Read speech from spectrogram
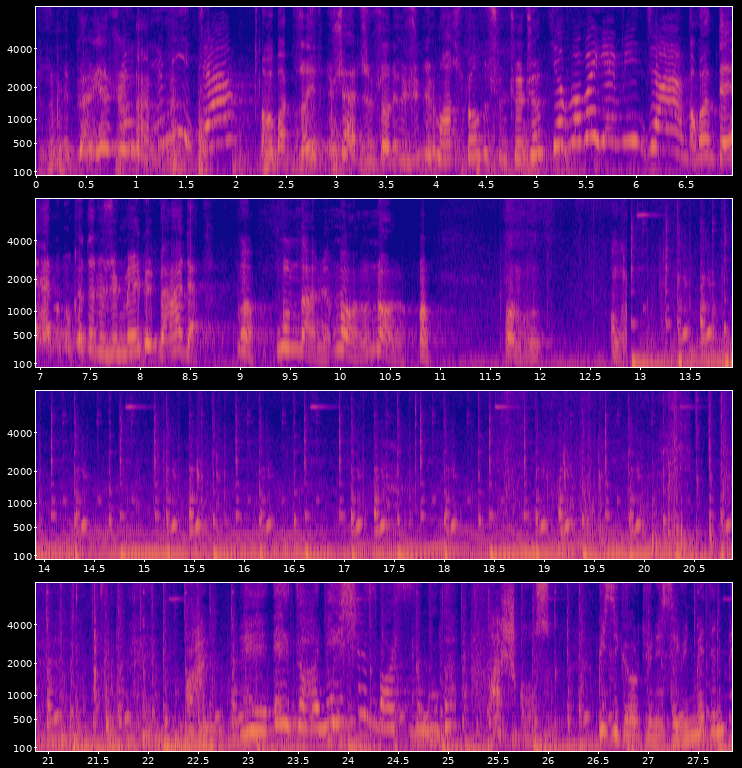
kızım lütfen ye şundan. Yemeyeceğim. Ama bak zayıf düşersin sonra üzülürüm hasta olursun çocuğum. Ya baba yemeyeceğim. Aman değer mi bu kadar üzülmeye lütfen hadi. Bundan ye ne olur ne olur. Hı. Hı. Anne ne işiniz var sizin burada? Aşk olsun. Bizi gördüğüne sevinmedin mi?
